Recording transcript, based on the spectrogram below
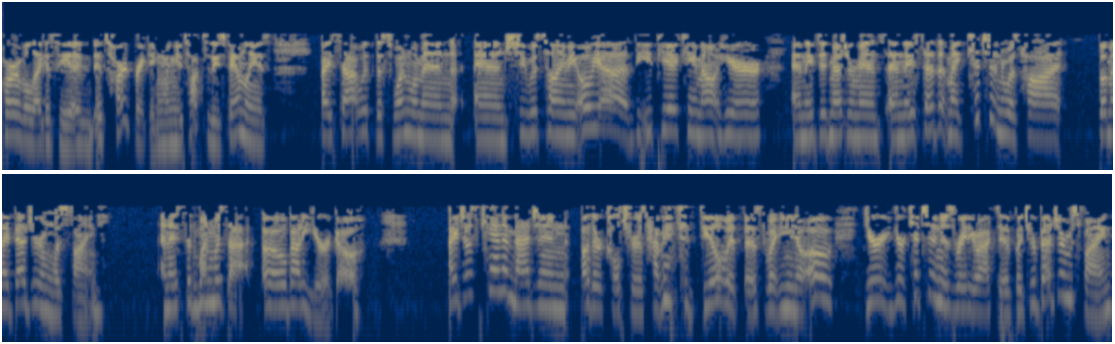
horrible legacy, and it's heartbreaking when you talk to these families. I sat with this one woman, and she was telling me, "Oh yeah, the EPA came out here and they did measurements, and they said that my kitchen was hot, but my bedroom was fine." And I said, "When was that?" "Oh, about a year ago." I just can't imagine other cultures having to deal with this. When you know, oh, your your kitchen is radioactive, but your bedroom is fine.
